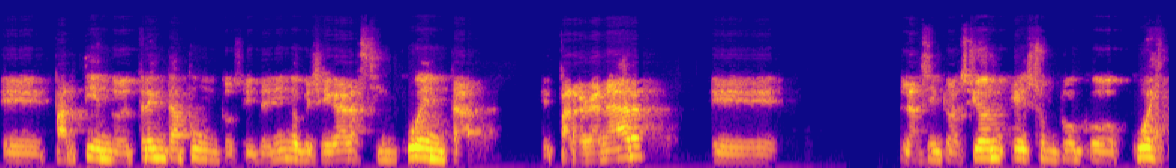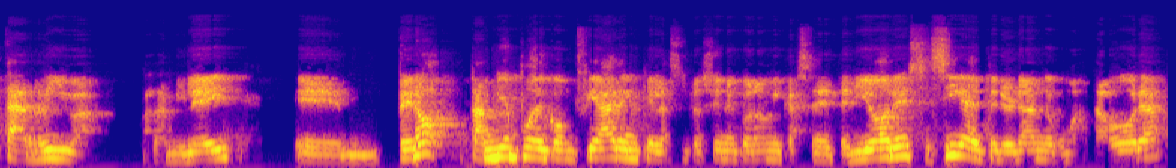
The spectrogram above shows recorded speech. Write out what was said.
eh, partiendo de 30 puntos y teniendo que llegar a 50 eh, para ganar, la situación es un poco cuesta arriba para Milei eh, pero también puede confiar en que la situación económica se deteriore, se siga deteriorando como hasta ahora,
